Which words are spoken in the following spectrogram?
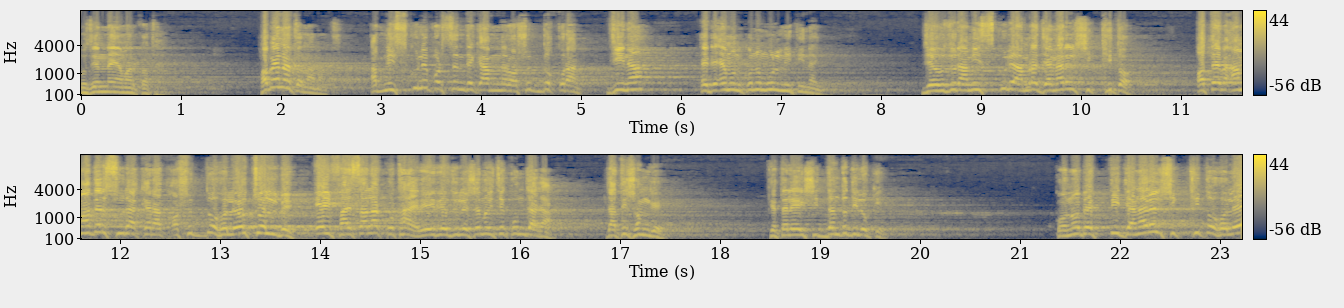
বুঝেন নাই আমার কথা? হবে না তো নামাজ? আপনি স্কুলে পড়ছেন দেখে আপনার অশুদ্ধ কোরআন। জি না, এটা এমন কোনো মূলনীতি নাই। যে হুজুর, আমি স্কুলে, আমরা জেনারেল শিক্ষিত। অতএব আমাদের সুরা কেরাত অশুদ্ধ হলেও চলবে। এই ফয়সালা কোথায়? এই রেজুলেশন হয়েছে কোন জায়গা? জাতিসংঘে। কে তাহলে এই সিদ্ধান্ত দিল কে? কোন ব্যক্তি জেনারেল শিক্ষিত হলে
